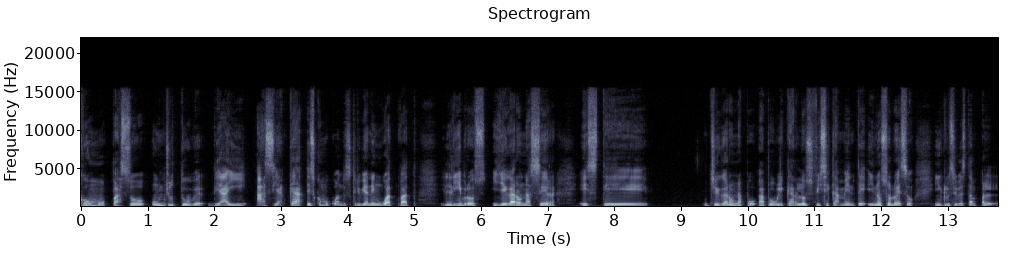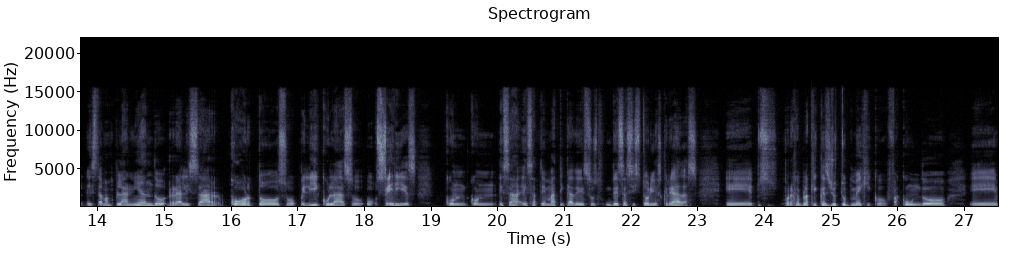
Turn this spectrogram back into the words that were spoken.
¿Cómo pasó un youtuber de ahí hacia acá? Es como cuando escribían en Wattpad libros y llegaron a ser este llegaron a, publicarlos físicamente y no solo eso, inclusive están, estaban planeando realizar cortos o películas o, series con, con esa, esa, temática de, esos, de esas historias creadas. Eh, pues, por ejemplo, aquí que es YouTube México, Facundo, eh,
